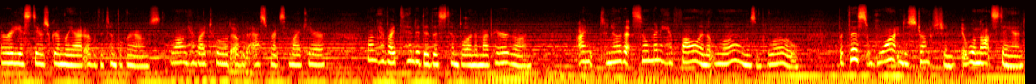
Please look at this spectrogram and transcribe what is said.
Eridia stares grimly out over the temple grounds. Long have I toiled over the aspirants of my care. Long have I tended to this temple under my paragon. I to know that so many have fallen alone is a blow. But this wanton destruction, it will not stand.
